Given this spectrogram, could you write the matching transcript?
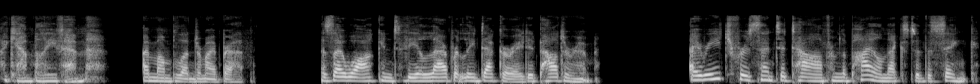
I can't believe him, I mumble under my breath as I walk into the elaborately decorated powder room. I reach for a scented towel from the pile next to the sink.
